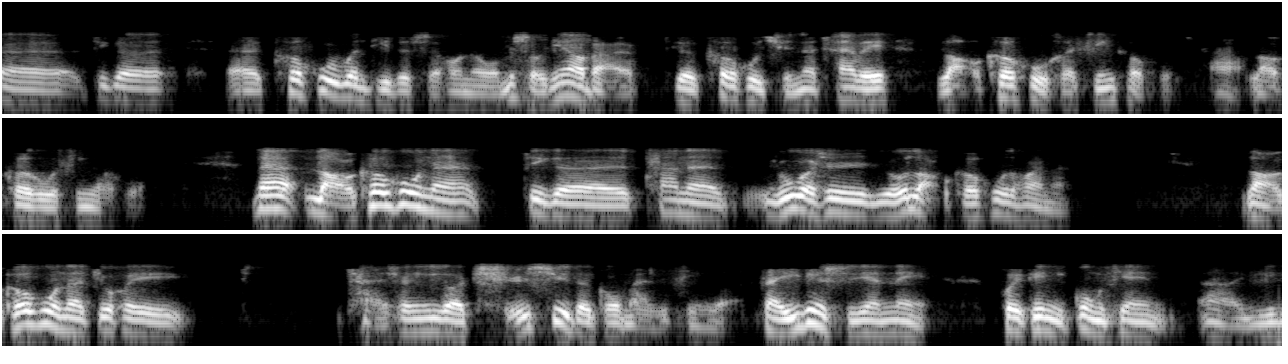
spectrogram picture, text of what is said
呃这个呃客户问题的时候呢，我们首先要把这个客户群呢拆为老客户和新客户啊，老客户、新客户。那老客户呢，这个他呢，如果是有老客户的话呢，老客户呢就会产生一个持续的购买的金额，在一定时间内会给你贡献啊一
